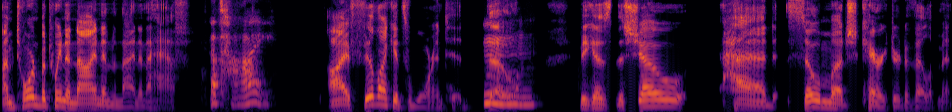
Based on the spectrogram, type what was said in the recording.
I'm torn between a nine and a nine and a half. That's high. I feel like it's warranted though, mm. because the show had so much character development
